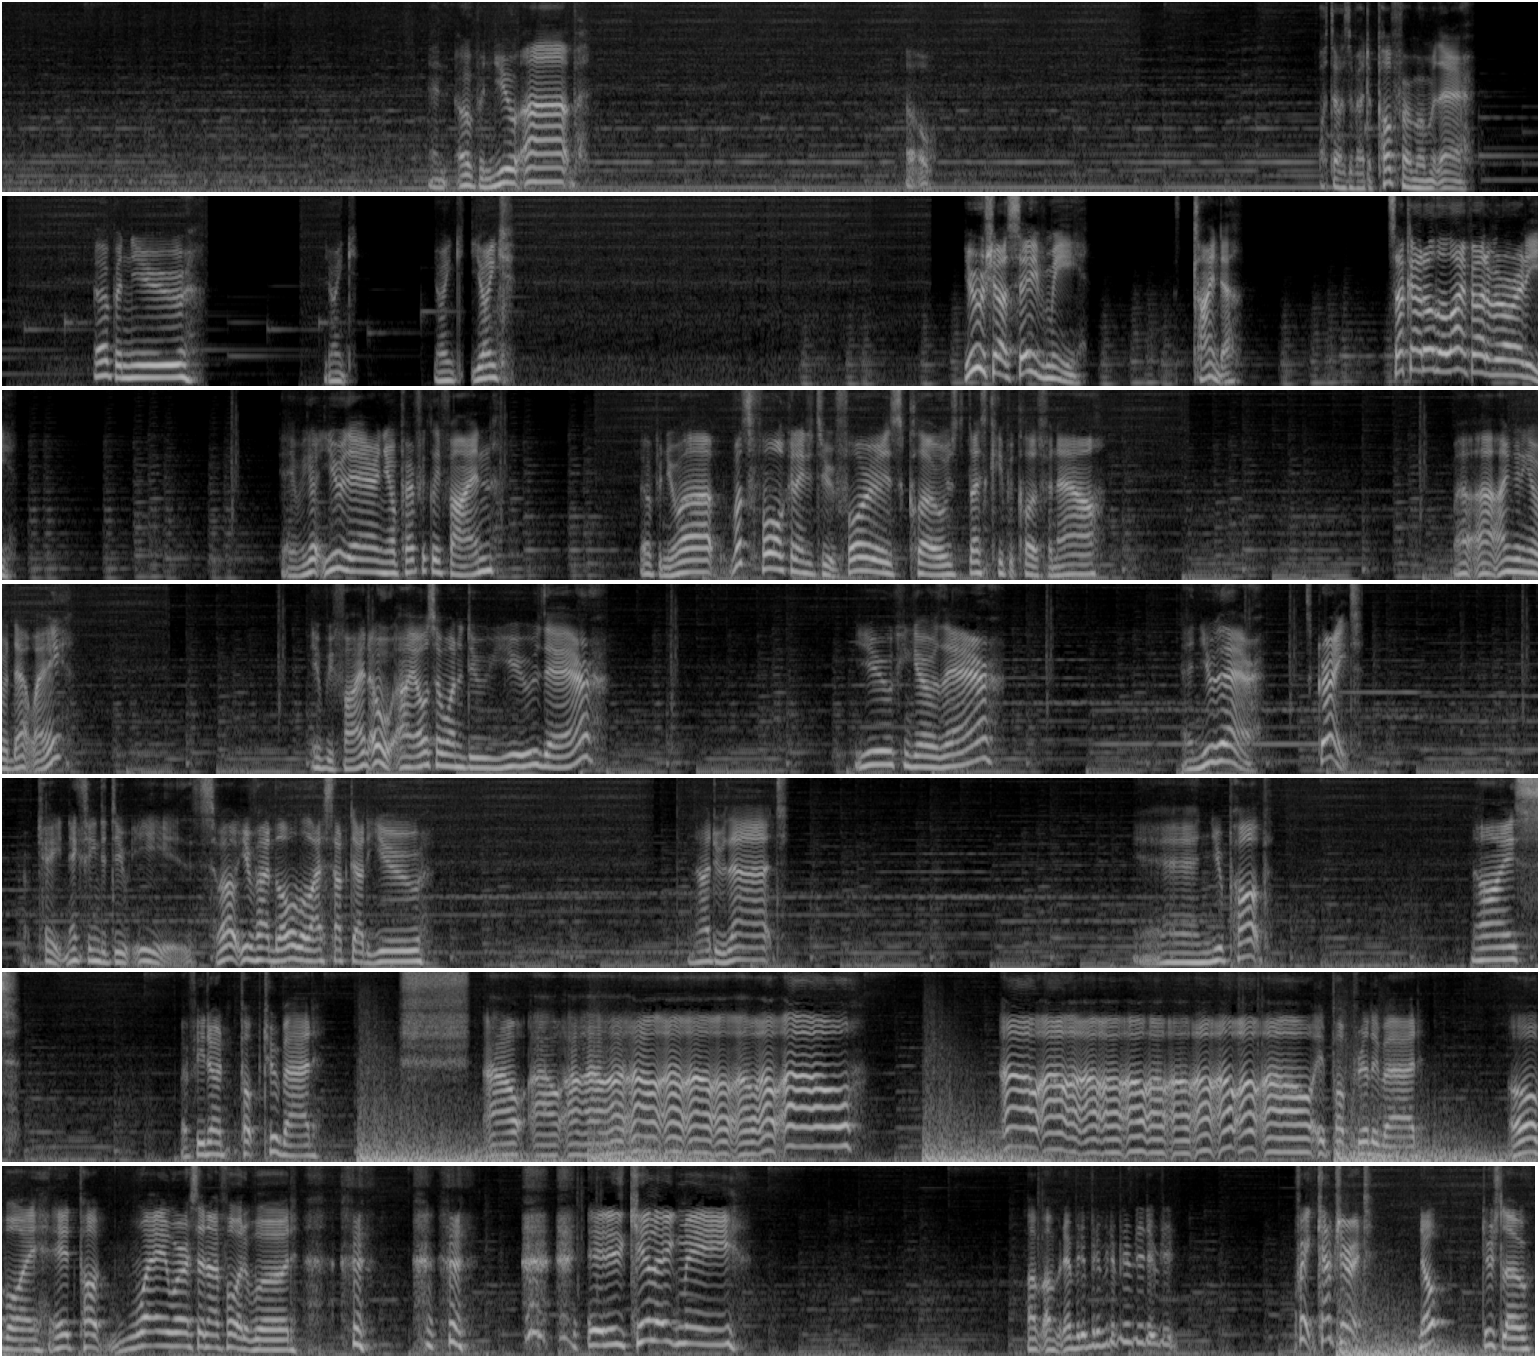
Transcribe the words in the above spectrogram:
And open you up. Uh-oh. Thought I was about to pop for a moment there. Open you. Yoink. Yoink, yoink. You shall save me. Kinda. Suck out all the life out of it already! Okay, we got you there and you're perfectly fine. Open you up. What's 4 connected to? 4 is closed. Let's keep it closed for now. Well, uh, I'm gonna go that way. You'll be fine. Oh, I also want to do you there. You can go there. And you there. Great. Okay, next thing to do is... Well, you've had all the life sucked out of you. Now do that. And you pop. Nice. If you don't pop too bad. Ow, ow, ow, ow, ow, ow, ow, ow, ow, ow, really bad. Oh boy, it popped way worse than I thought it would. it is killing me. Um, um, quick, capture it. Nope, too slow.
